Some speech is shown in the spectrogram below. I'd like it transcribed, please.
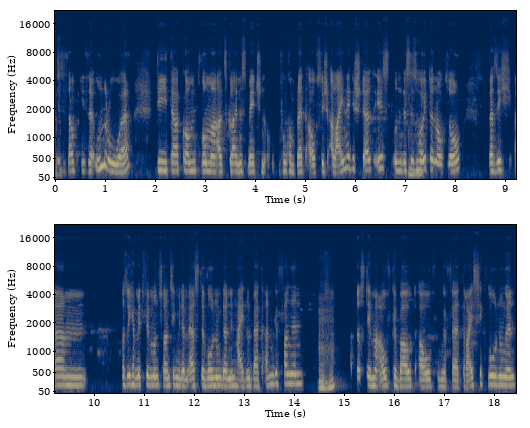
Es ist auch diese Unruhe, die da kommt, wo man als kleines Mädchen von komplett auf sich alleine gestellt ist. Und es mhm. ist heute noch so, dass ich, ähm, also ich habe mit 25 mit der ersten Wohnung dann in Heidelberg angefangen. Mhm das Thema aufgebaut auf ungefähr 30 Wohnungen.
